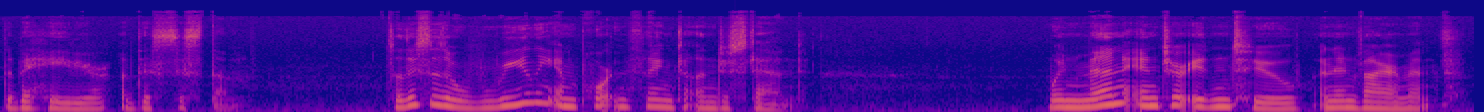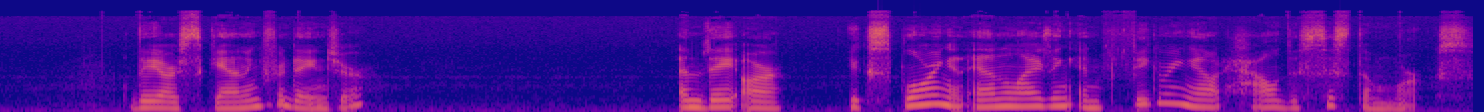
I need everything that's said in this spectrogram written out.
the behavior of the system. So, this is a really important thing to understand. When men enter into an environment, they are scanning for danger and they are exploring and analyzing and figuring out how the system works.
